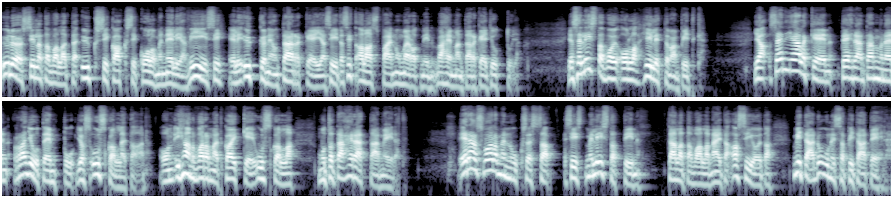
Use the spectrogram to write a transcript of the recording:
ylös sillä tavalla, että 1, 2, 3, 4, 5, eli ykkönen on tärkeä ja siitä sitten alaspäin numerot niin vähemmän tärkeitä juttuja. Ja se lista voi olla hillittömän pitkä. Ja sen jälkeen tehdään tämmönen rajutemppu, jos uskalletaan. On ihan varma, että kaikki ei uskalla, mutta tämä herättää meidät. Eräs valmennuksessa, siis me listattiin tällä tavalla näitä asioita, mitä duunissa pitää tehdä.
